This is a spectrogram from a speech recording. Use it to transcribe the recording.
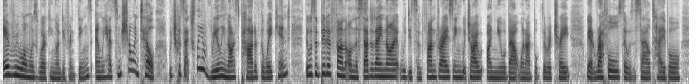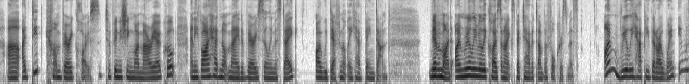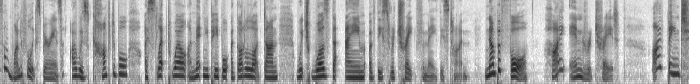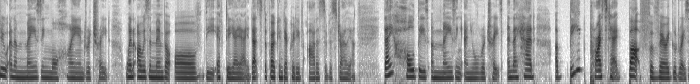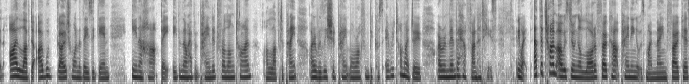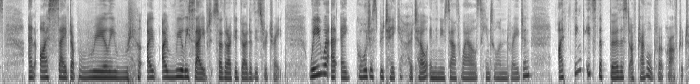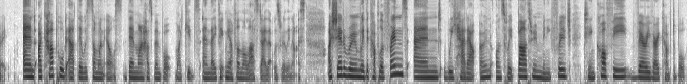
everyone was working on different things and we had some show and tell which was actually a really nice part of the weekend. There was a bit of fun on the saturday night. We did some fundraising which i, I knew about when i booked the retreat. We had raffles. There was a sale table. Uh, i did come very close to finishing my mario quilt and if i had not made a very silly mistake i would definitely have been done. Never mind, I'm really, really close and I expect to have it done before Christmas. I'm really happy that I went. It was a wonderful experience. I was comfortable, I slept well, I met new people, I got a lot done, which was the aim of this retreat for me this time. Number four, high end retreat. I've been to an amazing, more high end retreat when I was a member of the FDAA, that's the Folk and Decorative Artists of Australia they hold these amazing annual retreats and they had a big price tag, but for very good reason. I loved it. I would go to one of these again in a heartbeat, even though I haven't painted for a long time. I love to paint. I really should paint more often because every time I do, I remember how fun it is. Anyway, at the time, I was doing a lot of folk art painting. It was my main focus. And I saved up really, really I, I really saved so that I could go to this retreat. We were at a gorgeous boutique hotel in the New South Wales hinterland region. I think it's the furthest I've travelled for a craft retreat. And I carpooled out there with someone else. Then my husband brought my kids and they picked me up on the last day. That was really nice. I shared a room with a couple of friends and we had our own ensuite bathroom, mini fridge, tea and coffee. Very, very comfortable.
